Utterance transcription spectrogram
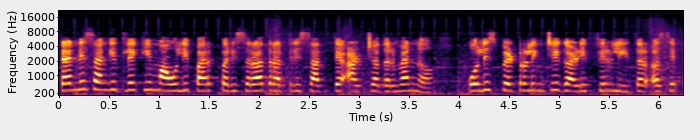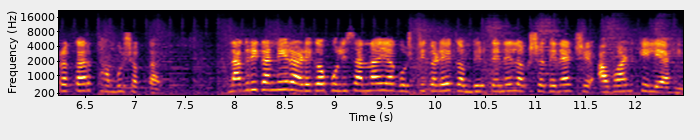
त्यांनी सांगितले की माऊली पार्क परिसरात रात्री सात ते आठच्या दरम्यान पोलीस पेट्रोलिंगची गाडी फिरली तर असे प्रकार थांबू शकतात. नागरिकांनी राडेगाव पोलिसांना या गोष्टीकडे गंभीरतेने लक्ष देण्याचे आवाहन केले आहे.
